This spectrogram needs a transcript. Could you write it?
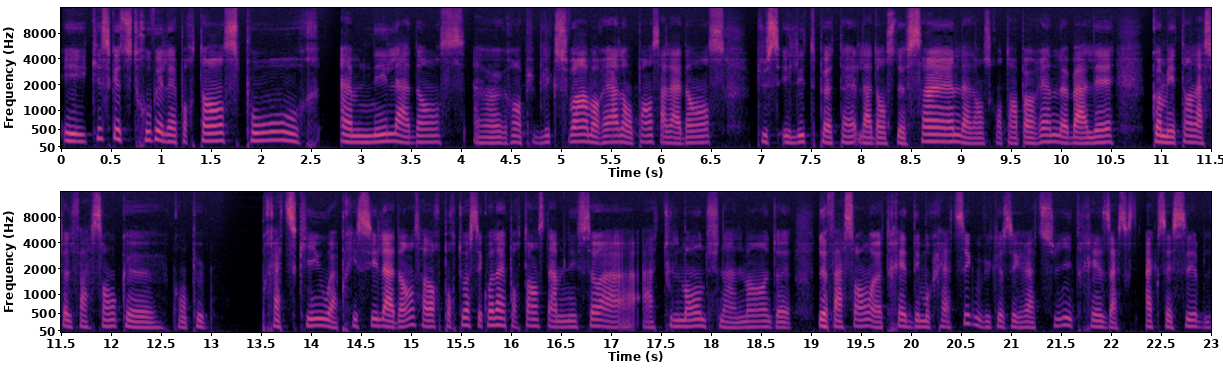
Et qu'est-ce que tu trouves l'importance pour amener la danse à un grand public? Souvent à Montréal, on pense à la danse plus élite peut-être, la danse de scène, la danse contemporaine, le ballet, comme étant la seule façon que, qu'on peut pratiquer ou apprécier la danse. Alors pour toi, c'est quoi l'importance d'amener ça à, tout le monde finalement de, de façon euh, très démocratique vu que c'est gratuit et très accessible?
